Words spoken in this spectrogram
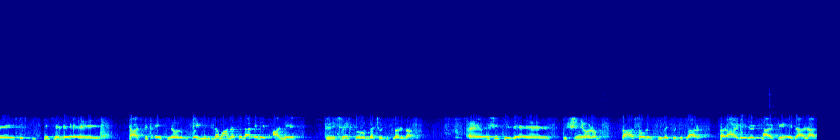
e, hiçbir şekilde e, etmiyorum. Belli bir zamana kadar evet anne büyütmek zorunda çocuklarını. Ee, bu şekilde e, düşünüyorum. Daha sonrasında çocuklar karar verir, tercih ederler.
